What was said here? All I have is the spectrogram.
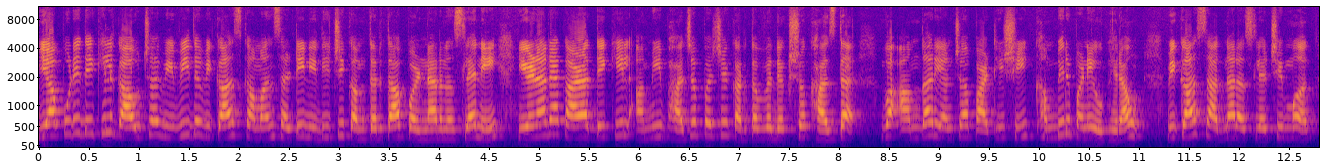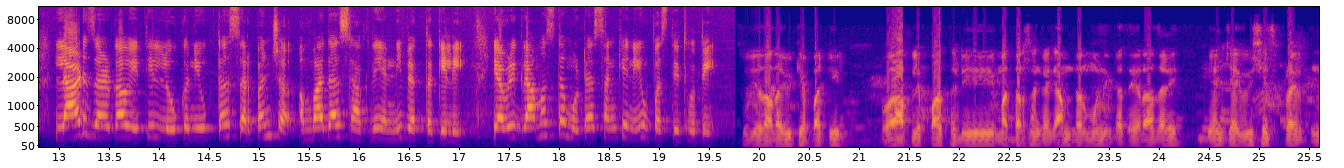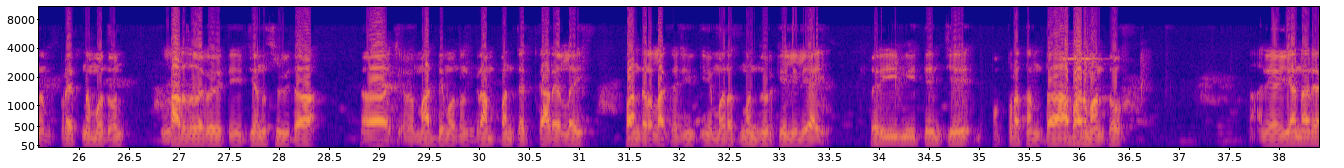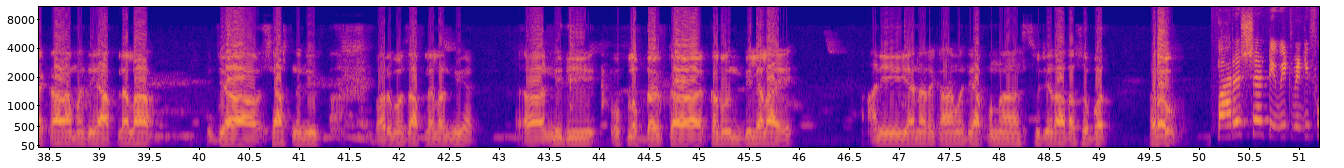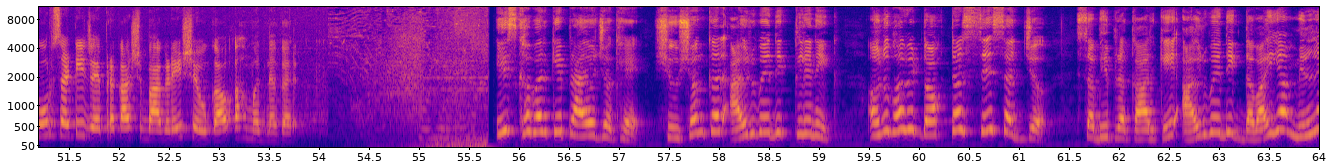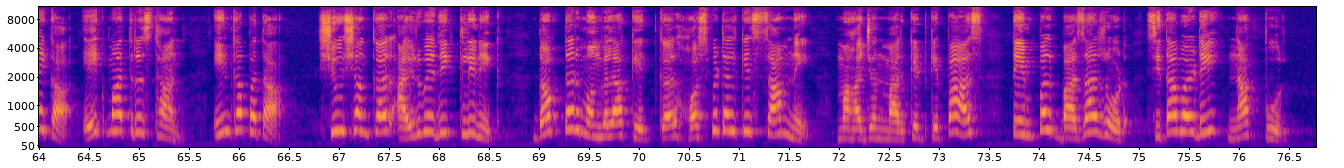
यापुढे देखील गावच्या विविध विकास कामांसाठी निधीची कमतरता पडणार नसल्याने येणाऱ्या काळात देखील आम्ही भाजपचे कर्तव्यदक्ष खासदार व आमदार यांच्या पाठीशी खंबीरपणे उभे राहून विकास साधणार असल्याचे मत लाड जळगाव येथील लोकनियुक्त सरपंच अंबादास ढाकणे यांनी व्यक्त केले. यावेळी ग्रामस्थ मोठ्या संख्येने उपस्थित होते. सुजयदादा विखे पाटील व आपले पाथडी मतदारसंघाचे आमदार मोनिकाताई राजाळे यांच्या विशेष प्रयत्न प्रयत्नामधून लाडजळगाव येथे जनसुविधा माध्यमातून ग्रामपंचायत कार्यालय पंधरा लाखाची इमारत मंजूर केलेली आहे. तरी मी त्यांचे प्रथमतः आभार मानतो. आणि येणाऱ्या काळामध्ये आपल्याला ज्या शासनाने भरघोस आपल्याला निधी उपलब्ध करून दिलेला आहे. आणि येणाऱ्या काळामध्ये आपण सुजयदादा सोबत राहू. महाराष्ट्र टीव्ही ट्वेंटी फोरसाठी जयप्रकाश बागडे शेवगाव अहमदनगर. इस खबर के प्रायोजक है शिवशंकर आयुर्वेदिक क्लिनिक। अनुभवी डॉक्टर से सज्ज। सभी प्रकार के आयुर्वेदिक दवाइयाँ मिलने का एकमात्र स्थान इनका पता। Shivshankar Ayurvedic clinic, doctor Mangala Ketkar hospital के सामने, महाजन मार्केट के pass temple bazaar road, Sitabardi, Nagpur.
